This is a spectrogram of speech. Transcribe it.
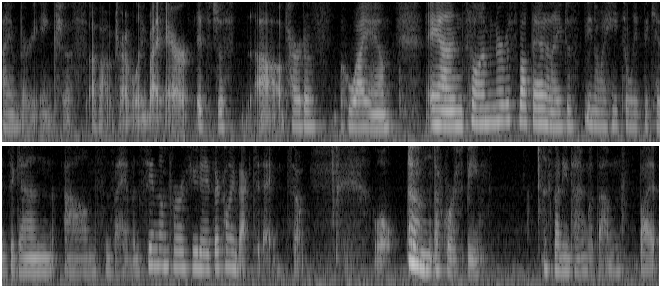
I am very anxious about traveling by air. It's just uh, part of who I am. And so I'm nervous about that. And I just, you know, I hate to leave the kids again um, since I haven't seen them for a few days. They're coming back today. So we'll, of course, be spending time with them. But,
